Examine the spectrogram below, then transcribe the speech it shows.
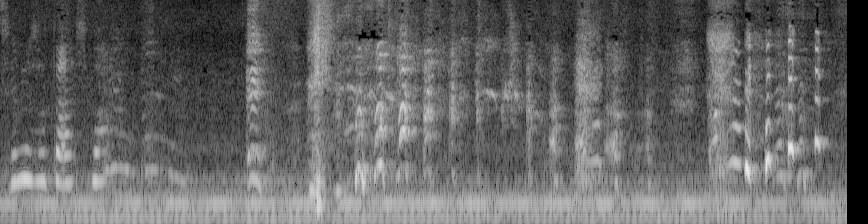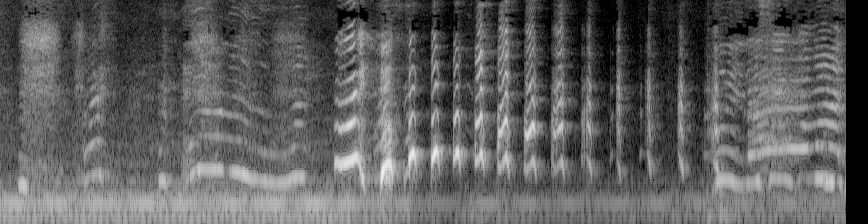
Sino sa taas ba? Eh! Uy, lasing ka man.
